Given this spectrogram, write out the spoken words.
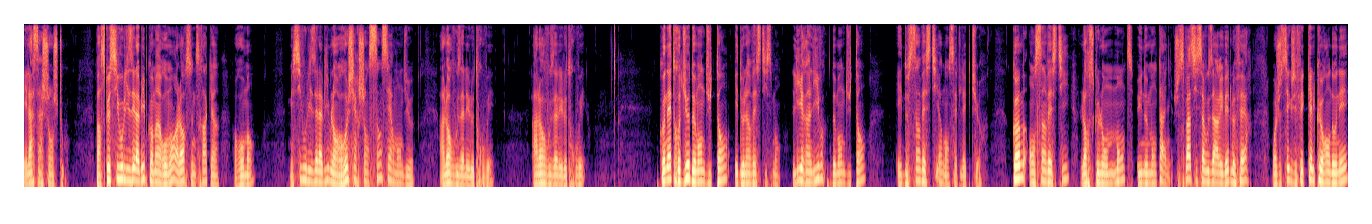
Et là, ça change tout. Parce que si vous lisez la Bible comme un roman, alors ce ne sera qu'un roman. Mais si vous lisez la Bible en recherchant sincèrement Dieu, alors vous allez le trouver alors vous allez le trouver. Connaître Dieu demande du temps et de l'investissement. Lire un livre demande du temps et de s'investir dans cette lecture. Comme on s'investit lorsque l'on monte une montagne. Je ne sais pas si ça vous est arrivé de le faire. Moi, je sais que j'ai fait quelques randonnées.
